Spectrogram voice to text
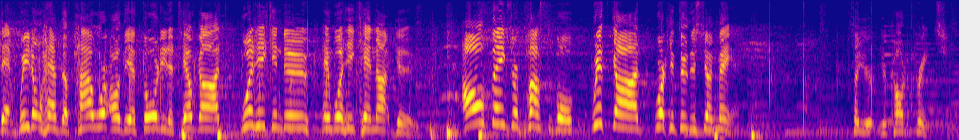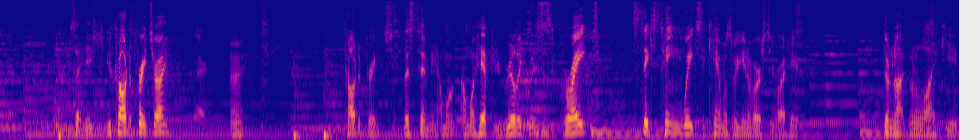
That we don't have the power or the authority to tell God what he can do and what he cannot do. All things are possible with God working through this young man. So you're, you're called to preach. So you're called to preach, right? All right. Called to preach. Listen to me. I'm going to help you really quick. This is great 16 weeks at Campbellsville University right here. They're not going to like you.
